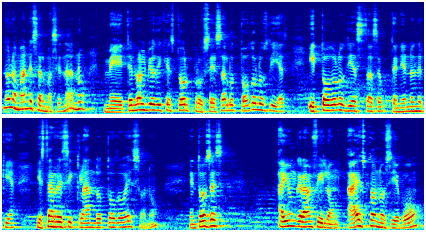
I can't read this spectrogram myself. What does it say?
no la mandes a almacenar, no. Mételo al biodigestor, procésalo todos los días y todos los días estás obteniendo energía y estás reciclando todo eso, ¿no? Entonces, hay un gran filón. A esto nos llevó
